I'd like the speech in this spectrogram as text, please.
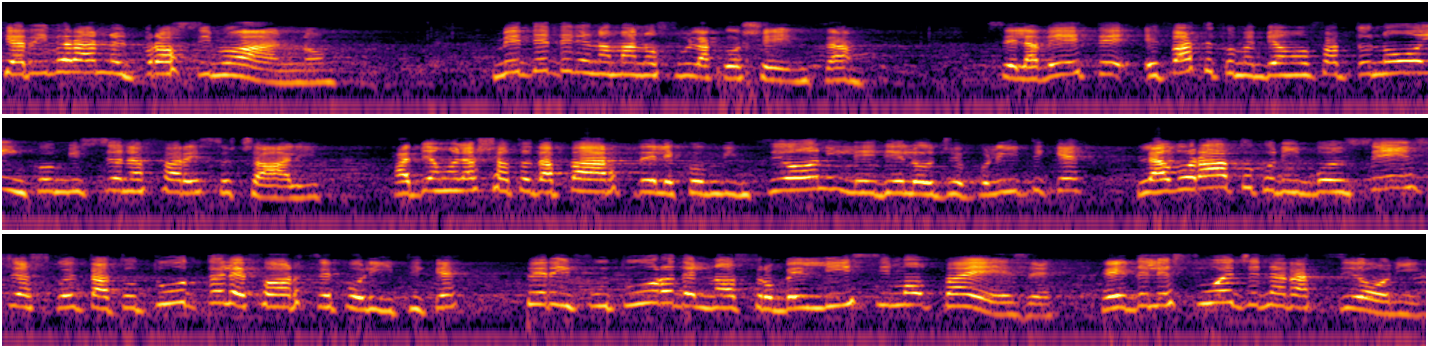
che arriveranno il prossimo anno. Mettetevi una mano sulla coscienza, se l'avete, e fate come abbiamo fatto noi in Commissione Affari Sociali Abbiamo lasciato da parte le convinzioni, le ideologie politiche, lavorato con il buonsenso e ascoltato tutte le forze politiche per il futuro del nostro bellissimo Paese e delle sue generazioni,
